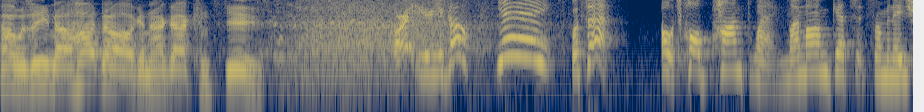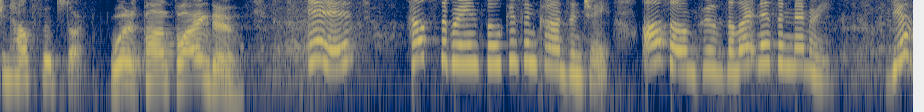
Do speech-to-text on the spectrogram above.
I was eating a hot dog and I got confused. All right, here you go. Yay! What's that? Oh, it's called Pan Thuang. My mom gets it from an Asian health food store. What does Pon Thwang do? It helps the brain focus and concentrate. Also improves alertness and memory. Yeah.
